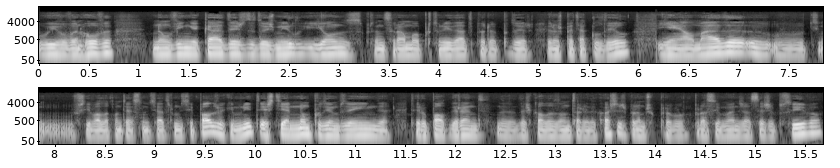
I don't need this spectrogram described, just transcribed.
o Ivo Van Hove não vinha cá desde 2011, portanto será uma oportunidade para poder ver um espetáculo dele. E em Almada, o, o festival acontece no Teatro Municipal, Joaquim Bonito. Este ano não podemos ainda ter o palco grande da, da Escola de António da Costa, esperamos que para o próximo ano já seja possível.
